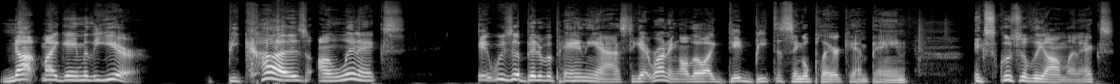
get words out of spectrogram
not my game of the year. Because on Linux, it was a bit of a pain in the ass to get running. Although I did beat the single player campaign exclusively on Linux.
